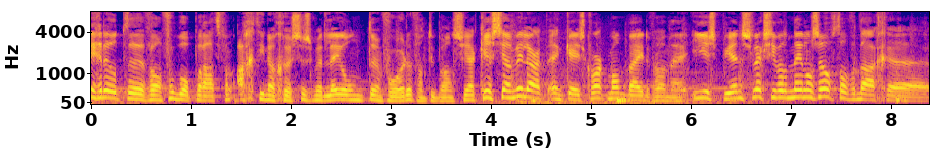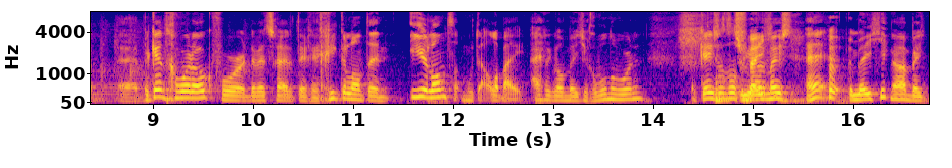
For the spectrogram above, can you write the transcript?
Tweede gedeelte van Voetbalpraat van 18 augustus met Leon ten Voorde van Tubantia, Christian Willard en Kees Kwakman, beide van eh, ESPN. Selectie van het Nederlands elftal vandaag eh, eh, bekend geworden ook voor de wedstrijden tegen Griekenland en Ierland. Dat moeten allebei eigenlijk wel een beetje gewonnen worden. Kees, wat was Een voor jou de meest... Hè? Een beetje? Nou, een beetje,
